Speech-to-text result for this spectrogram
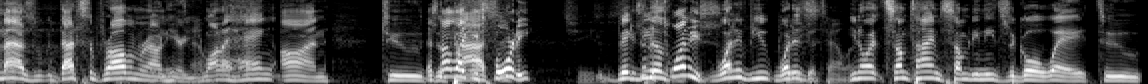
Maz, that's the problem around here. You want to hang on to. it's the not like he's past. forty. Big He's in deal. his 20s. What have you? What Pretty is? good talent. You know what? Sometimes somebody needs to go away to.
